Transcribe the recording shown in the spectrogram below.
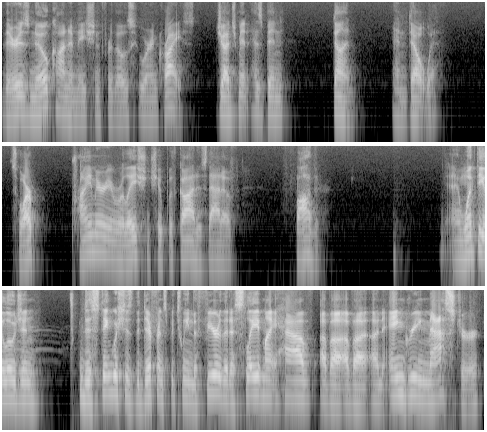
There is no condemnation for those who are in Christ. Judgment has been done and dealt with. So, our primary relationship with God is that of Father. And one theologian distinguishes the difference between the fear that a slave might have of, a, of a, an angry master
